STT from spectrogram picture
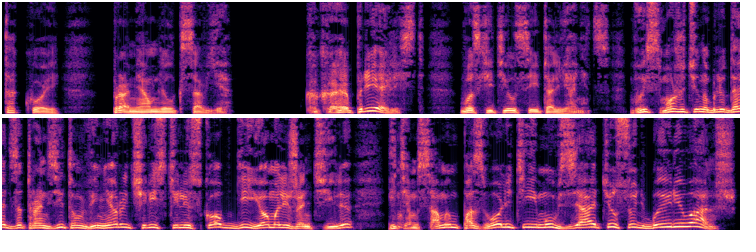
такой, промямлил Ксавье. «Какая прелесть!» — восхитился итальянец. «Вы сможете наблюдать за транзитом Венеры через телескоп Гийома Лежантиля и тем самым позволите ему взять у судьбы реванш.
